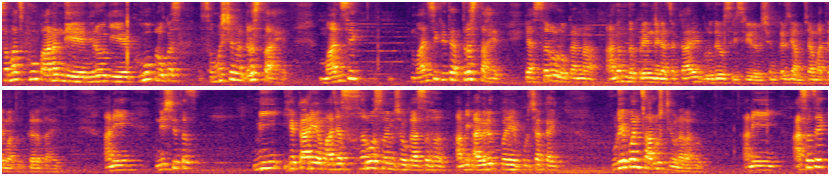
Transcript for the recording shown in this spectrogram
समाज खूप आनंदी आहे निरोगी आहे खूप लोक समस्येनं ग्रस्त आहेत. मानसिक मानसिकरित्या त्रस्त आहेत या सर्व लोकांना आनंद प्रेम देण्याचं कार्य गुरुदेव श्री श्री रविशंकरजी आमच्या माध्यमातून करत आहेत. आणि निश्चितच मी हे कार्य माझ्या सर्व स्वयंसेवकासह आम्ही अविरतपणे पुढच्या काही पुढे पण चालूच ठेवणार आहोत. आणि असंच एक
